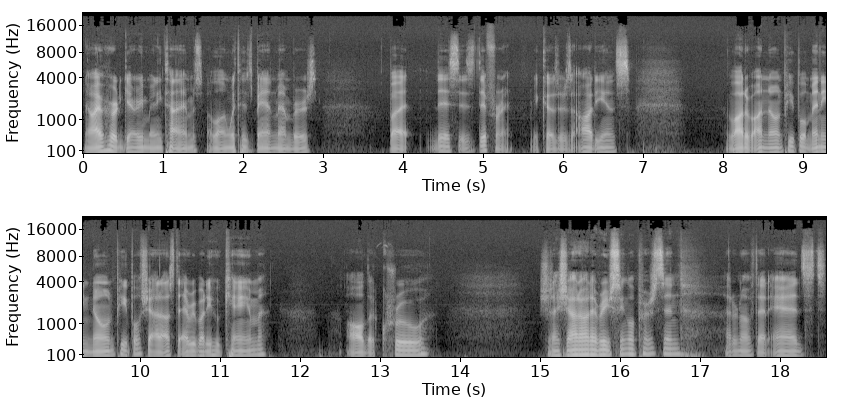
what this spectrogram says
Now, I've heard Gary many times along with his band members but this is different because there's an audience, a lot of unknown people, many known people. Shout outs to everybody who came, all the crew. Should I shout out every single person? I don't know if that adds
